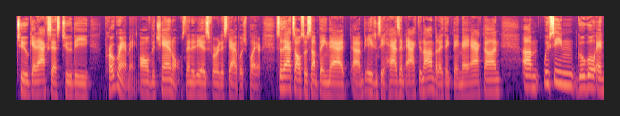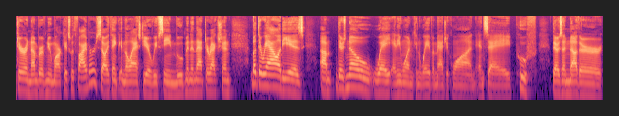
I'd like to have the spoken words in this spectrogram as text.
to get access to the programming, all of the channels, than it is for an established player. So that's also something that um, the agency hasn't acted on, but I think they may act on. Um, we've seen Google enter a number of new markets with fiber, so I think in the last year we've seen movement in that direction. But the reality is, um, there's no way anyone can wave a magic wand and say, poof, there's another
